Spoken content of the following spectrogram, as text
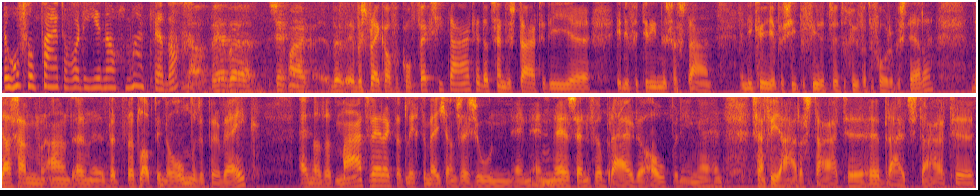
Hoeveel taarten worden hier nou gemaakt per dag? Nou, we hebben, zeg maar, we, we spreken over confectietaarten. Dat zijn dus taarten die je in de vitrine zag staan. En die kun je in principe 24 uur van tevoren bestellen. Daar gaan aan, aan- dat, dat loopt in de honderden per week. En dat maatwerk, dat ligt een beetje aan seizoen. En, en eh, er zijn er veel bruiden, openingen. En er zijn verjaardagstaarten, eh, bruidstaarten,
